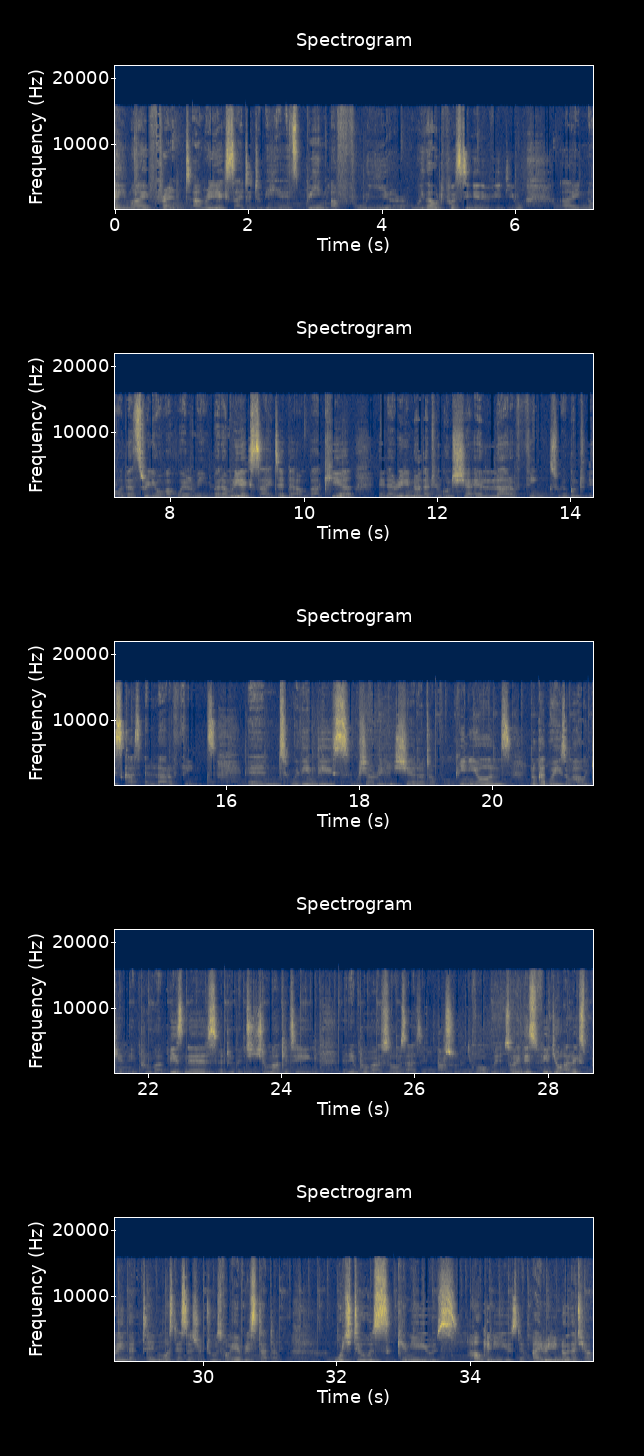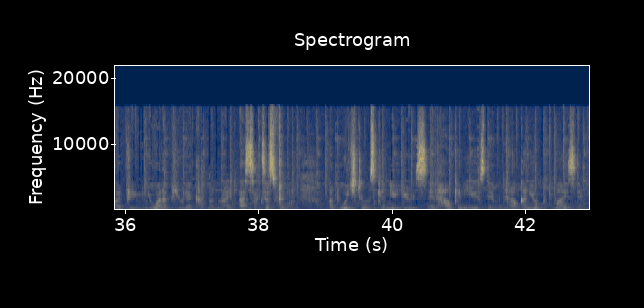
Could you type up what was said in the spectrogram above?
Hi, my friend. I'm really excited to be here. It's been a full year without posting any video. I know that's really overwhelming, but I'm really excited that I'm back here and I really know that we're going to share a lot of things. We're going to discuss a lot of things. And within this, we shall really share a lot of opinions, look at ways of how we can improve our business, uh, do the digital marketing, and improve ourselves as in personal development. So in this video, I'll explain the 10 most essential tools for every startup. Which tools can you use? How can you use them? I really know that you have a dream. You want to build a company, right? A successful one. But which tools can you use and how can you use them and how can you optimize them?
